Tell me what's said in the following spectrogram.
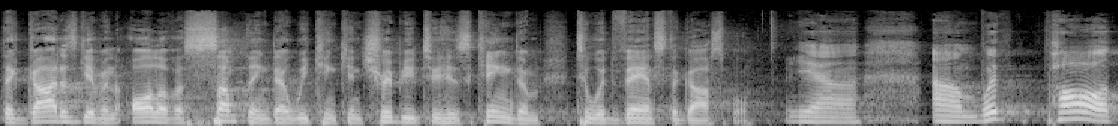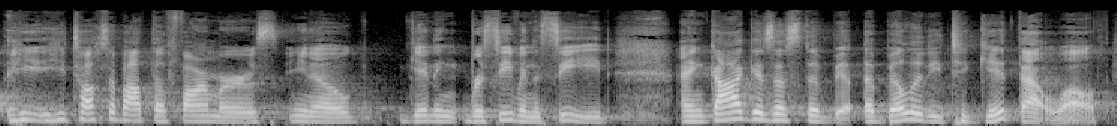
that God has given all of us something that we can contribute to his kingdom to advance the gospel. Yeah. Um, with Paul, he, he talks about the farmers, you know, getting receiving the seed. And god gives us the ability to get that wealth.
